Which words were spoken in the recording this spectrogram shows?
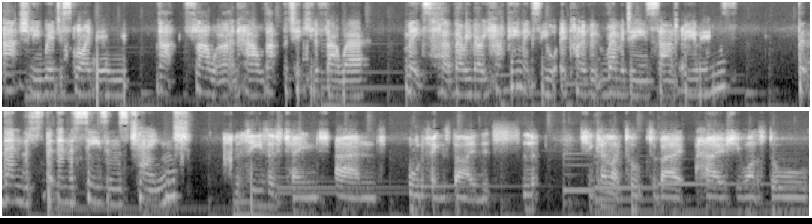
actually we're describing that flower and how that particular flower makes her very, very happy. Makes you it kind of remedies sad feelings. But then, the, but then the seasons change. The seasons change and all the things die, and it's. She kind of like talks about how she wants to all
